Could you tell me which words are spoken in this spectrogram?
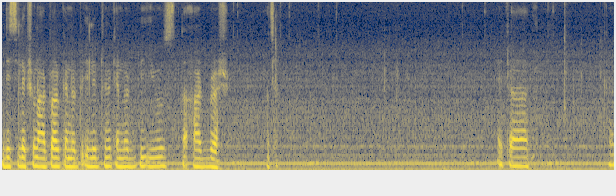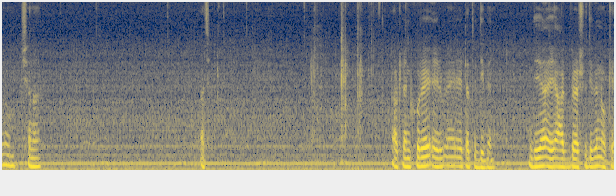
This selection artwork cannot be electronic cannot be used the art brush আচ্ছা এটা কেন হচ্ছে না আচ্ছা আউটলাইন করে এটাতে দিবেন দিয়া এই আর্ট ব্রাশে দিবেন ওকে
